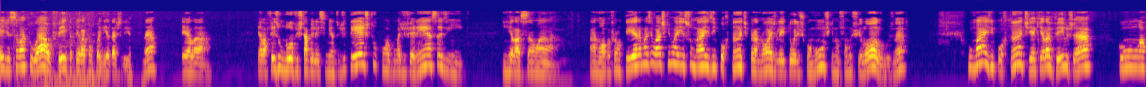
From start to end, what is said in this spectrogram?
edição atual feita pela Companhia das Letras, né? Ela ela fez um novo estabelecimento de texto, com algumas diferenças em, em relação à, nova fronteira, mas eu acho que não é isso mais importante para nós, leitores comuns, que não somos filólogos. Né? O mais importante é que ela veio já com a,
